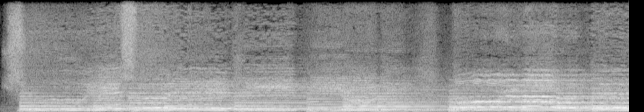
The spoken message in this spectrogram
주예수를 기피하는 놀라운 그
